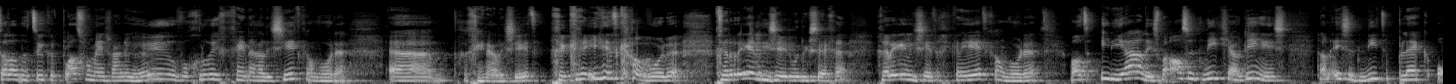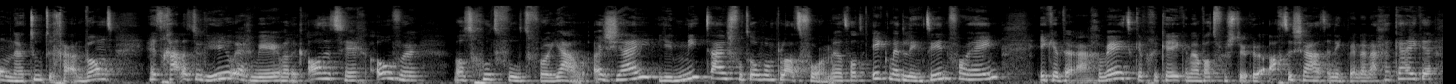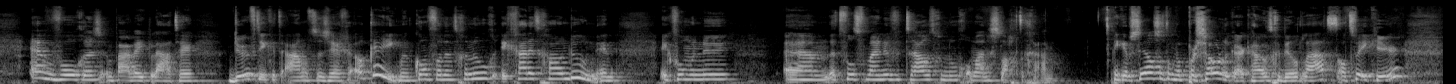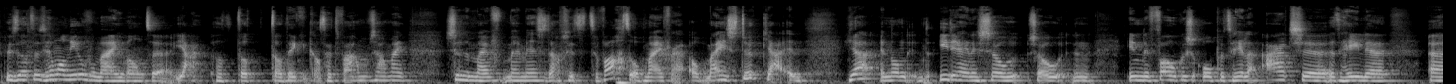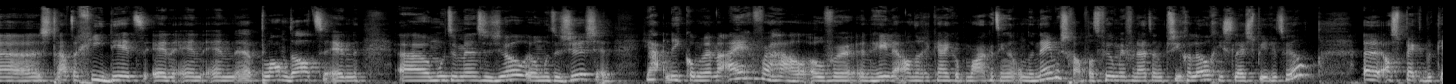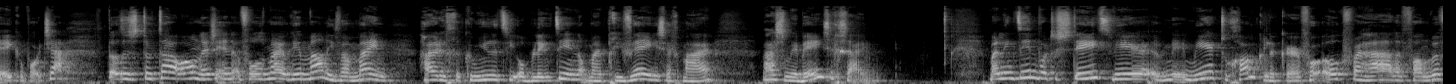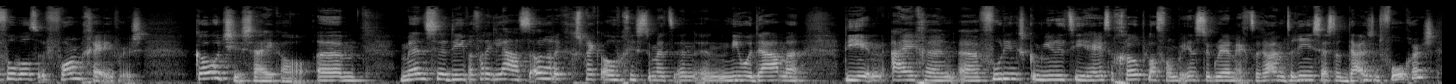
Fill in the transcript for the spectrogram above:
Terwijl dat natuurlijk het platform is waar nu heel veel groei gegeneraliseerd kan worden. Uh, gegeneraliseerd, gecreëerd kan worden. Gerealiseerd moet ik zeggen. Gerealiseerd en gecreëerd kan worden. Wat ideaal is. Maar als het niet jouw ding is, dan is het niet de plek om naartoe te gaan. Want het gaat natuurlijk heel erg weer, wat ik altijd zeg, over wat goed voelt voor jou. Als jij je niet thuis voelt op een platform, en dat had ik met LinkedIn voorheen. Ik heb daaraan gewerkt, ik heb gekeken naar wat voor stukken erachter zaten en ik ben daarna gaan kijken. En vervolgens, een paar weken later, durfde ik het aan om te zeggen: Oké, ik ben confident genoeg, ik ga dit gewoon doen. En ik voel me nu, um, het voelt voor mij nu vertrouwd genoeg om aan de slag te gaan. Ik heb zelfs het op mijn persoonlijke account gedeeld laatst, al twee keer. Dus dat is helemaal nieuw voor mij. Want uh, ja, dat, dat, dat denk ik altijd. Waarom zou mijn, zullen mijn, mijn mensen daarop zitten te wachten op mijn, op mijn stuk? Ja, en, ja, en dan iedereen is zo, zo in de focus op het hele aardse, het hele uh, strategie dit en, en, en uh, plan dat. En moeten mensen zo en moeten zus. En ja, en ik kom met mijn eigen verhaal over een hele andere kijk op marketing en ondernemerschap. Wat veel meer vanuit een psychologisch slash spiritueel aspect bekeken wordt. Ja, dat is totaal anders. En volgens mij ook helemaal niet van mijn huidige community op LinkedIn, op mijn privé zeg maar, waar ze mee bezig zijn. Maar LinkedIn wordt dus steeds weer meer toegankelijker voor ook verhalen van bijvoorbeeld vormgevers, coaches, zei ik al. Um, mensen die, wat had ik laatst? Oh, had ik een gesprek over gisteren met een, een nieuwe dame die een eigen uh, voedingscommunity heeft. Een groot platform op Instagram, echt ruim 63.000 volgers.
